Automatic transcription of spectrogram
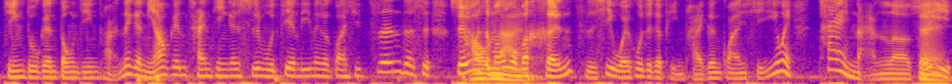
京都跟东京团，那个你要跟餐厅跟师傅建立那个关系真的是，所以为什么我们很仔细维护这个品牌跟关系？因为太难了，所以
